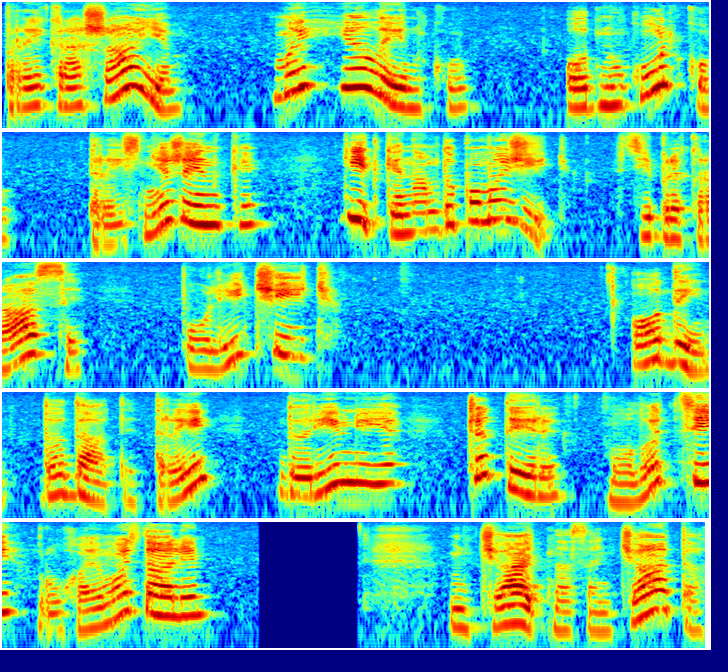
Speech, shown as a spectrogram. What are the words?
Прикрашаєм ми ялинку. Одну кульку, три сніжинки. Дітки, нам допоможіть. Всі прикраси полічіть. Один додати три дорівнює чотири. Молодці, рухаємось далі. Мчать на санчатах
